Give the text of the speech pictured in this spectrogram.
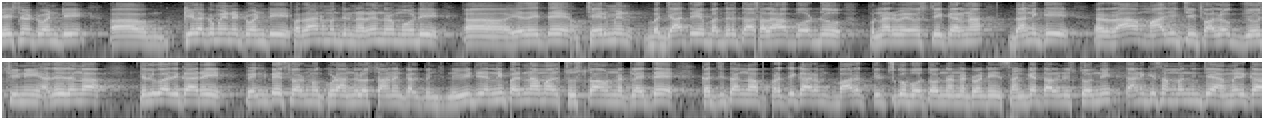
చేసినటువంటి కీలకమైనటువంటి ప్రధానమంత్రి నరేంద్ర మోడీ ఏదైతే చైర్మన్ జాతీయ భద్రతా సలహా బోర్డు పునర్వ్యవస్థీకరణ దానికి రా మాజీ చీఫ్ అలోక్ జోషిని అదేవిధంగా తెలుగు అధికారి వెంకటేష్ కూడా అందులో స్థానం కల్పించింది. వీటి అన్ని పరిణామాలు చూస్తూ ఉన్నట్లయితే ఖచ్చితంగా ప్రతీకారం భారత్ తీర్చుకోబోతోంది అన్నటువంటి సంకేతాలను ఇస్తోంది. దానికి సంబంధించి అమెరికా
